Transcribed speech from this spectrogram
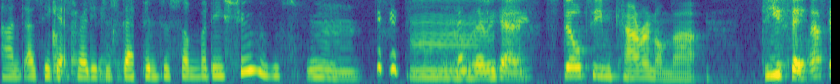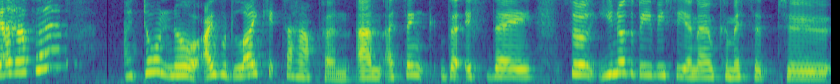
and as he gets sad to ready to him go. step into somebody's shoes. mm. Mm, there we go. still Team Karen on that. Do you think that's going to happen? I don't know. I would like it to happen, and I think that if they, so you know, the BBC are now committed to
